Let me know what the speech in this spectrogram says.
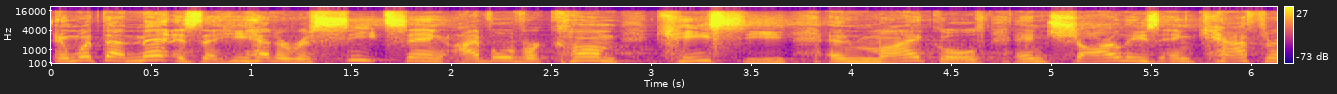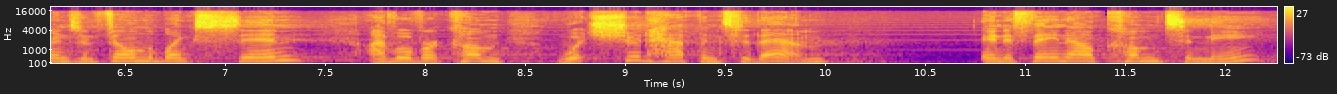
And what that meant is that he had a receipt saying, I've overcome Casey and Michael's and Charlie's and Catherine's and fill in the blank sin. I've overcome what should happen to them. And if they now come to me,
